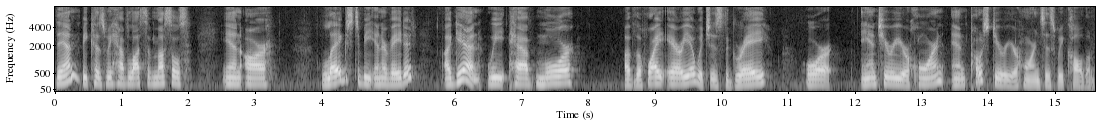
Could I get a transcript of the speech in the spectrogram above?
then because we have lots of muscles in our legs to be innervated, again, we have more of the white area, which is the gray or anterior horn and posterior horns, as we call them,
